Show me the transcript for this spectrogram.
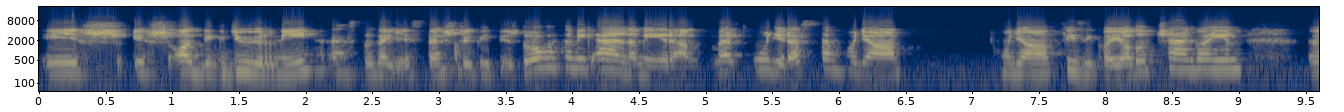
És, és addig gyűrni ezt az egész testépítés dolgot, amíg el nem érem. Mert úgy éreztem, hogy a, hogy a fizikai adottságaim ö,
